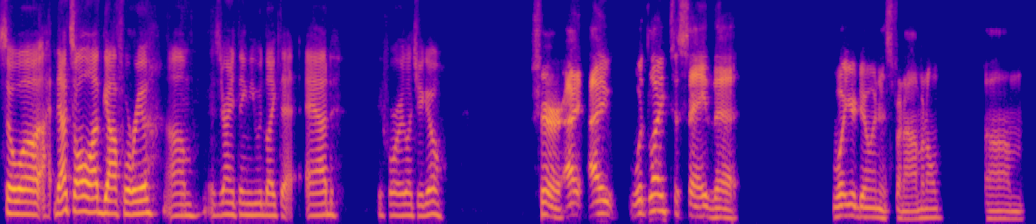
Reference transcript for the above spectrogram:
so uh, that's all I've got for you. Um, is there anything you would like to add before I let you go? Sure. I, I would like to say that what you're doing is phenomenal. Um,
